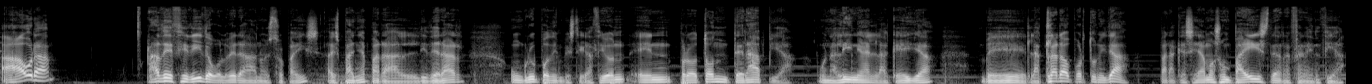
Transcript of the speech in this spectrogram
Ahora ha decidido volver a nuestro país, a España, para liderar un grupo de investigación en protonterapia, una línea en la que ella ve la clara oportunidad para que seamos un país de referencia,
